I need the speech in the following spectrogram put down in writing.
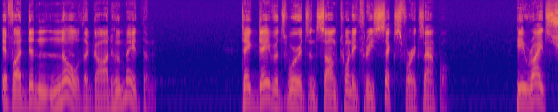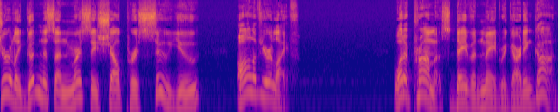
if I didn't know the God who made them. Take David's words in Psalm 23 6, for example. He writes, Surely goodness and mercy shall pursue you all of your life. What a promise David made regarding God.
